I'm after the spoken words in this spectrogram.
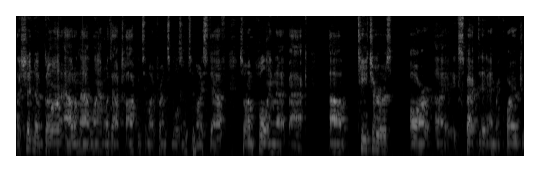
I shouldn't have gone out on that limb without talking to my principals and to my staff. So I'm pulling that back. Uh, teachers are uh, expected and required to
